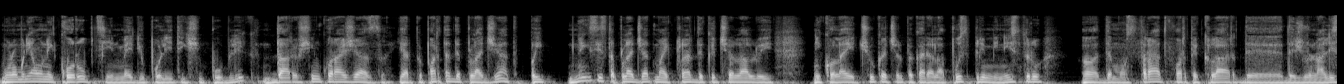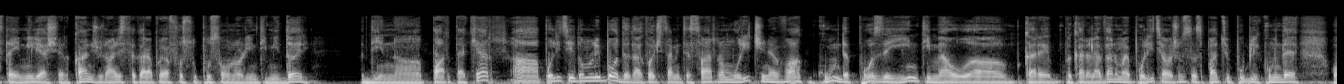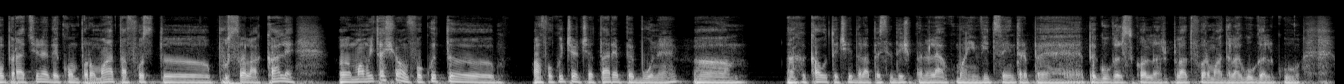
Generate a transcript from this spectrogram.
în România unei corupții în mediul politic și public, dar și încurajează. Iar pe partea de plagiat, păi nu există plagiat mai clar decât cel al lui Nicolae Ciucă, cel pe care l-a pus prim-ministru, uh, demonstrat foarte clar de, de jurnalista Emilia Șercan, jurnalistă care apoi a fost supusă unor intimidări din uh, partea chiar a poliției domnului Bode, dacă vă aduceți aminte, s-a rămurit cineva cum de poze intime au, uh, care, pe care le avea numai poliția au ajuns în spațiu public, cum de operațiune de compromat a fost uh, pusă la cale. Uh, m-am uitat și eu, am făcut, uh, am făcut cercetare pe bune, uh, dacă caută cei de la PSD și PNL, acum invit să intre pe, pe Google Scholar, platforma de la Google, cu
